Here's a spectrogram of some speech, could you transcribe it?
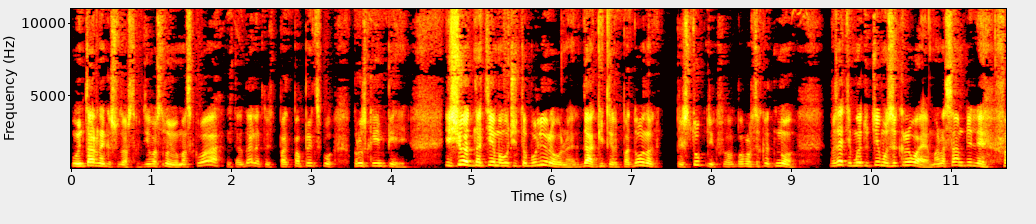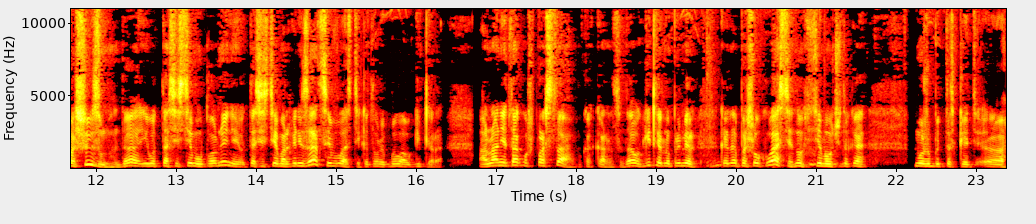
унитарное государство, где в основе Москва и так далее, то есть по, по принципу Русской империи. Еще одна тема очень табулированная. Да, Гитлер подонок, преступник, вопрос закрыт, но, вы знаете, мы эту тему закрываем, а на самом деле фашизм, да, и вот та система управления, та система организации власти, которая была у Гитлера, она не так уж проста, как кажется, да, вот Гитлер, например, когда пришел к власти, ну, тема очень такая, может быть, так сказать, э,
